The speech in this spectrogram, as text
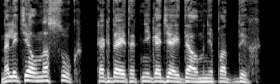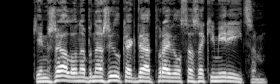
Налетел на сук, когда этот негодяй дал мне поддых. Кинжал он обнажил, когда отправился за кемерийцем.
